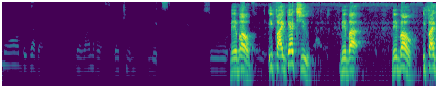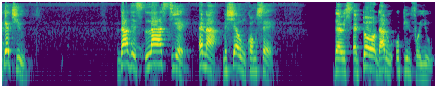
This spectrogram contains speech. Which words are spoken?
more bigger than the one I was working with. So I had Mabel, to if I get you, Mabel, Mabel, if I get you, that is yeah, last year. Anna Michelle come say there is a door that will open for you.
